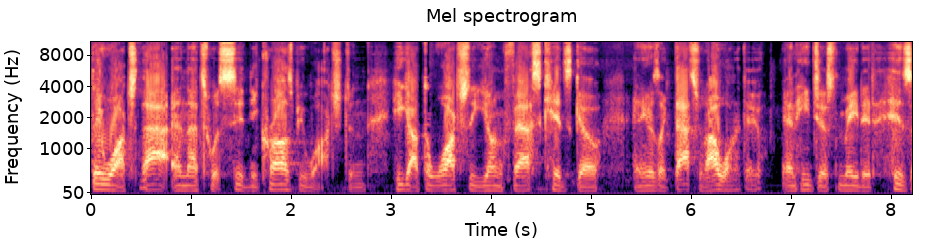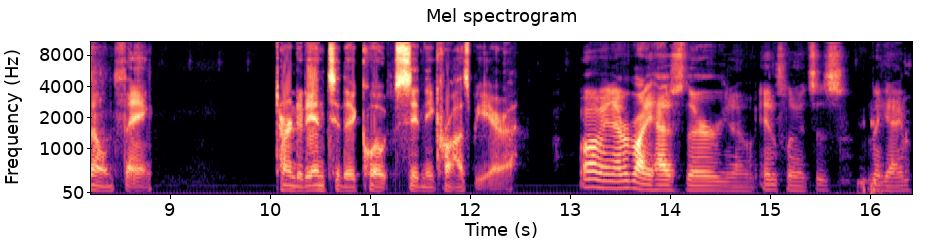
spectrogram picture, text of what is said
they watched that, and that's what Sidney Crosby watched, and he got to watch the young, fast kids go, and he was like, "That's what I want to do," and he just made it his own thing, turned it into the quote Sidney Crosby era. Well, I mean, everybody has their you know influences in the game.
